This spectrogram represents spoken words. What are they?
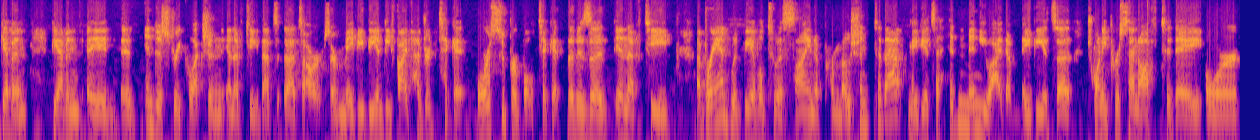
given, if you have an, a, an industry collection NFT, that's that's ours, or maybe the Indy 500 ticket or a Super Bowl ticket that is a NFT, a brand would be able to assign a promotion to that. Maybe it's a hidden menu item. Maybe it's a 20% off today or,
